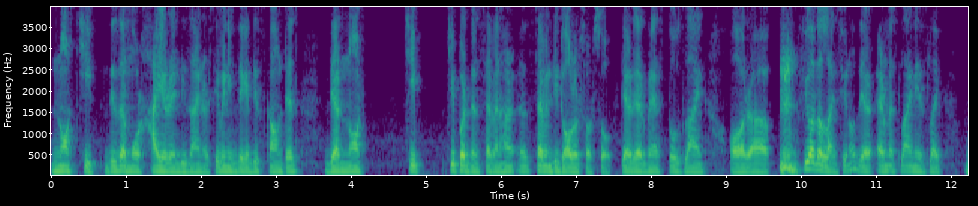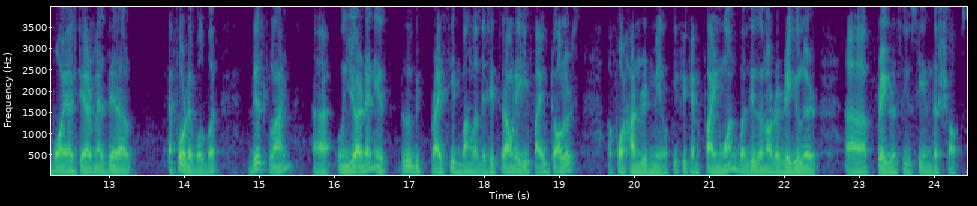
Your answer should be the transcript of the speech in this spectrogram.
not cheap. These are more higher end designers. Even if they get discounted they are not cheap cheaper than 70 dollars or so. Their hermes those line or a uh, few other lines you know their hermes line is like voyage hermes. They are affordable but this line uh, Un Jardin is a little bit pricey in bangladesh. It's around 85 dollars uh, for 100 mil if you can find one but these are not a regular uh, fragrance you see in the shops.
